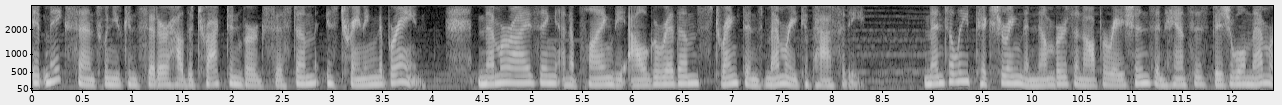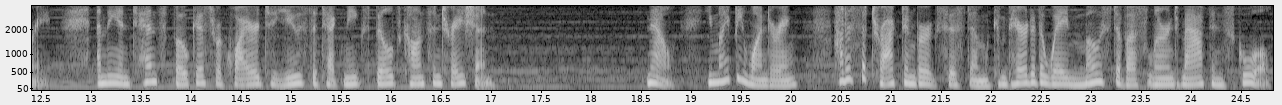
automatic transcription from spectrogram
It makes sense when you consider how the Trachtenberg system is training the brain. Memorizing and applying the algorithm strengthens memory capacity. Mentally picturing the numbers and operations enhances visual memory, and the intense focus required to use the techniques builds concentration. Now, you might be wondering how does the Trachtenberg system compare to the way most of us learned math in school?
